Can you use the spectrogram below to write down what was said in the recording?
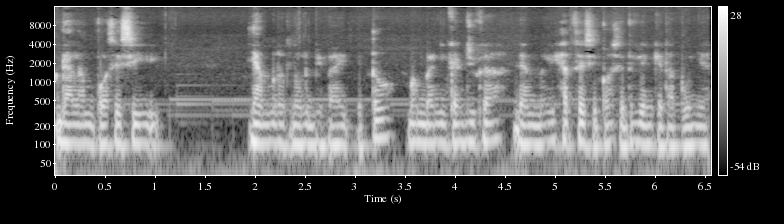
dalam posisi yang menurut lo lebih baik itu membandingkan juga dan melihat sisi positif yang kita punya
